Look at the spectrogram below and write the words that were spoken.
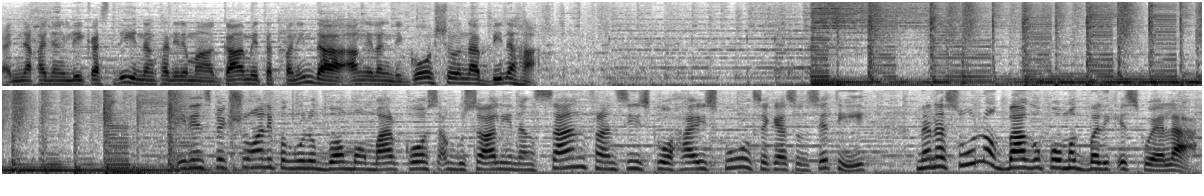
Kanya-kanyang likas din ng kanilang mga gamit at paninda ang ilang negosyo na binaha. Ininspeksyon ni Pangulong Bongbong Marcos ang gusali ng San Francisco High School sa Quezon City na nasunog bago po magbalik eskwela.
